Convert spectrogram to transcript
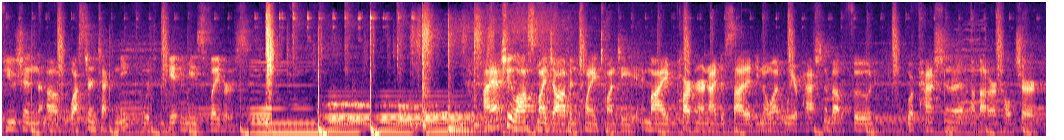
fusion of Western technique with Vietnamese flavors. I actually lost my job in 2020. My partner and I decided, you know what, we are passionate about food, we're passionate about our culture.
